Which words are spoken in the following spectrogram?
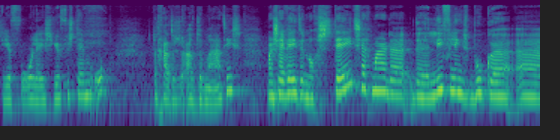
je voorleest, juffenstem op. Dat gaat dus automatisch. Maar zij weten nog steeds, zeg maar, de, de lievelingsboeken eh,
